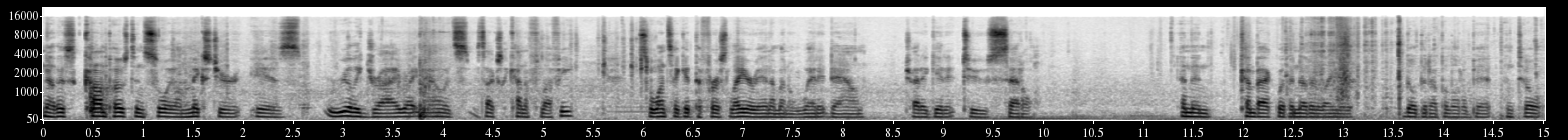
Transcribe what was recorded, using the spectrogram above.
Now this compost and soil mixture is really dry right now. It's, it's actually kind of fluffy. So once I get the first layer in, I'm going to wet it down, try to get it to settle. And then come back with another layer, build it up a little bit until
